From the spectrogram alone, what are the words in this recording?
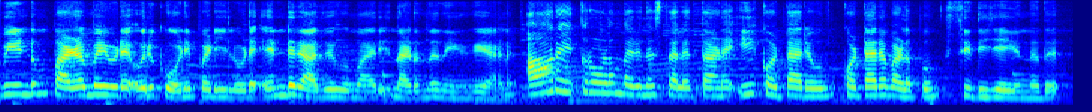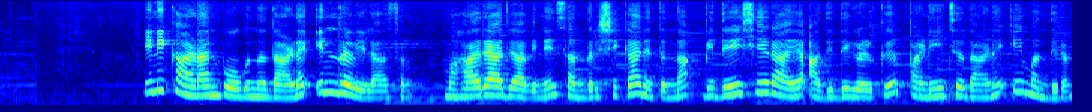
വീണ്ടും പഴമയുടെ ഒരു കോണിപ്പടിയിലൂടെ എന്റെ രാജകുമാരി നടന്നു നീങ്ങുകയാണ്. ആറ് ഏക്കറോളം വരുന്ന സ്ഥലത്താണ് ഈ കൊട്ടാരവും കൊട്ടാര വളപ്പും സ്ഥിതി ചെയ്യുന്നത്. ഇനി കാണാൻ പോകുന്നതാണ് ഇന്ദ്രവിലാസം. മഹാരാജാവിനെ സന്ദർശിക്കാൻ എത്തുന്ന വിദേശീയരായ അതിഥികൾക്ക് പണിയിച്ചതാണ് ഈ മന്ദിരം.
